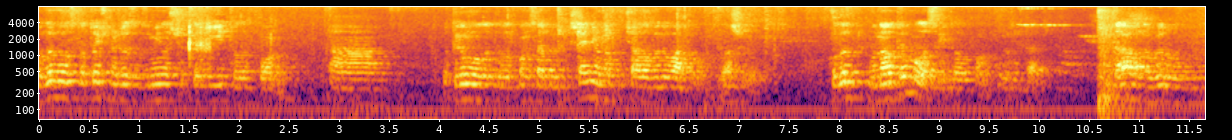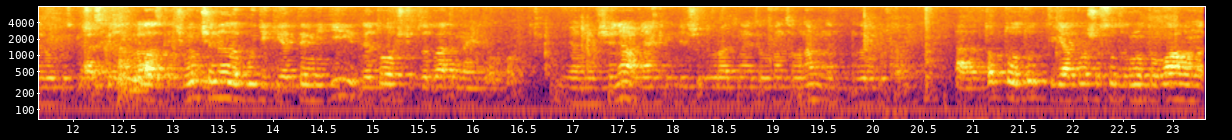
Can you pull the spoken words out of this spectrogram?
Коли ви остаточно вже зрозуміли, що це її телефон, отримували телефон себе в кишені, вона почала виривати з вашої. Коли вона отримала свій телефон в результаті? Так, вона вирвала мені руку з кишені. Скажіть, будь ласка, чи ви вчинили будь-які активні дії для того, щоб забрати в неї телефон? Я не вчиняв ніяких більше брати на телефон, це вона мене зарубушала. А, Тобто тут я прошу суд звернути увагу на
